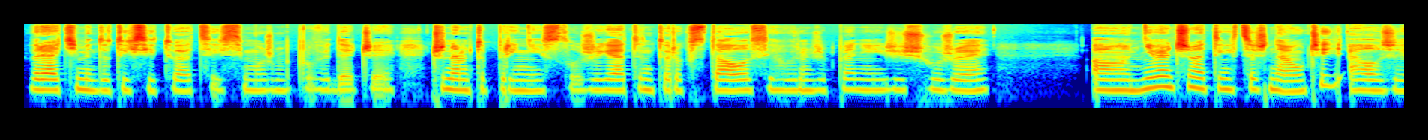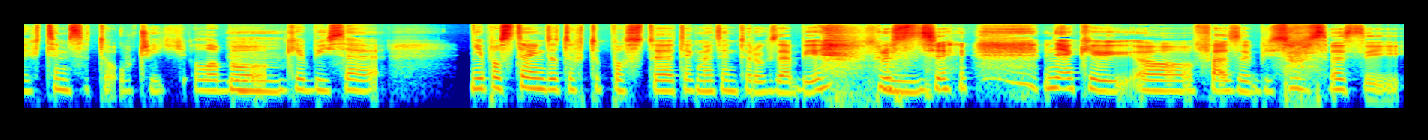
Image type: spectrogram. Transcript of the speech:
vrátime do tých situácií, si môžeme povedať, že čo nám to prinieslo. Že ja tento rok stále si hovorím, že Pani Ježišu, že uh, neviem, čo ma tým chceš naučiť, ale že chcem sa to učiť. Lebo mm. keby sa nepostavím do tohto postoja, tak ma tento rok zabije. Proste mm. v nejakej o, fáze by som sa si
